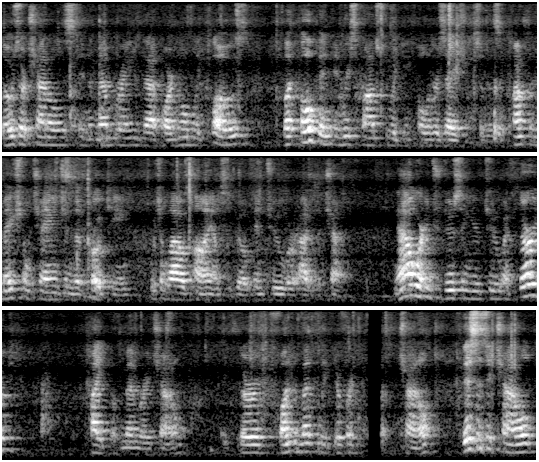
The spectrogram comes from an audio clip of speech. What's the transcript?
Those are channels in the membrane that are normally closed, but open in response to a depolarization. So there's a conformational change in the protein, which allows ions to go into or out of the channel. Now we're introducing you to a third type of membrane channel, a third fundamentally different channel. This is a channel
